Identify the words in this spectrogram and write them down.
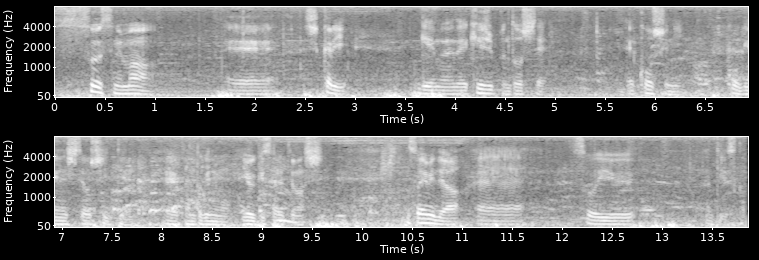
そうですね。まあ、えー、しっかりゲームで90分通して、えー、攻守に貢献してほしいっていうのは、えー、監督にも要求されてますし、そういう意味では、えー、そういうなんていうんですか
